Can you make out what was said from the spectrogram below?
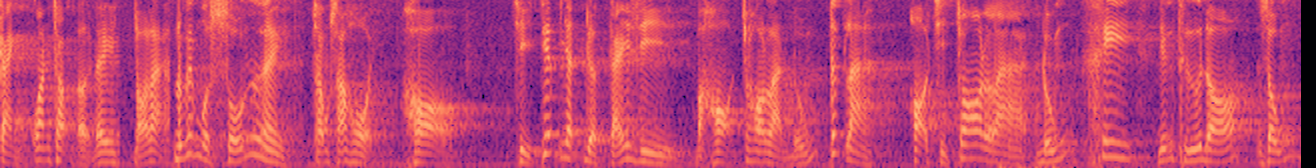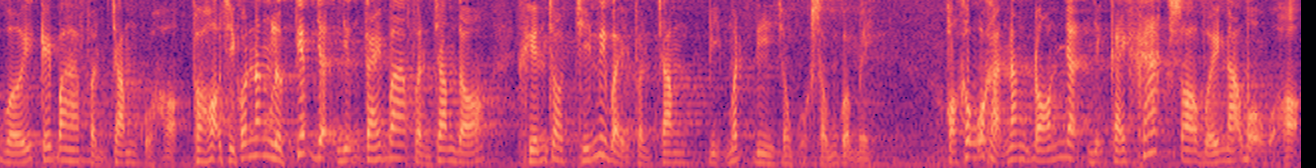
cảnh quan trọng ở đây, đó là đối với một số người trong xã hội, họ chỉ tiếp nhận được cái gì mà họ cho là đúng tức là họ chỉ cho là đúng khi những thứ đó giống với cái 3% của họ và họ chỉ có năng lực tiếp nhận những cái 3% đó khiến cho 97% bị mất đi trong cuộc sống của mình. Họ không có khả năng đón nhận những cái khác so với não bộ của họ,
